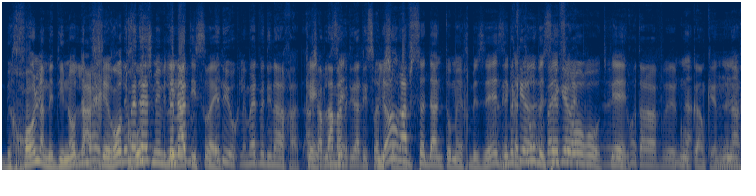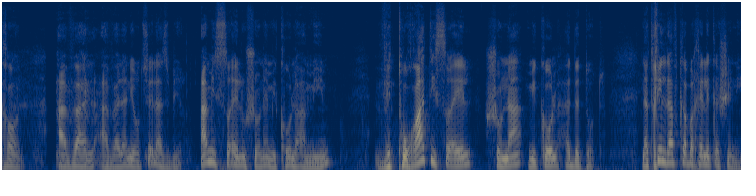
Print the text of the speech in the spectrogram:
בכל המדינות למד, האחרות למד, חוץ ממדינת למד, ישראל. בדיוק, למעט מדינה אחת. כן, עכשיו, למה זה, מדינת ישראל לא שונה? לא הרב סדן תומך בזה, זה מכיר, כתוב בספר אורות, כן. בעקבות הרב קוק גם כן. נכון. אבל, אבל אני רוצה להסביר. עם ישראל הוא שונה מכל העמים, ותורת ישראל שונה מכל הדתות. נתחיל דווקא בחלק השני.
